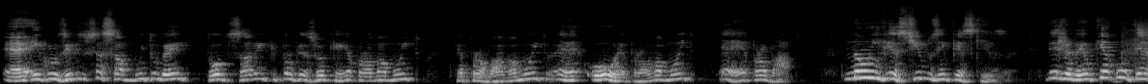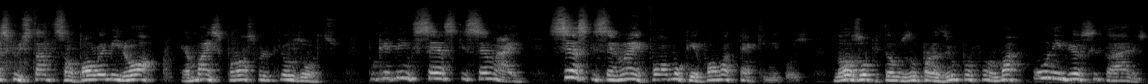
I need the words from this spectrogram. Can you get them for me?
É, inclusive você sabe muito bem, todos sabem que professor que reprova muito, reprovava muito, é ou reprova muito, é reprovado. Não investimos em pesquisa. Veja bem, o que acontece que o estado de São Paulo é melhor, é mais próspero do que os outros? Porque tem SESC e SENAI. SESC e SENAI formam o quê? Forma técnicos. Nós optamos no Brasil por formar universitários,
